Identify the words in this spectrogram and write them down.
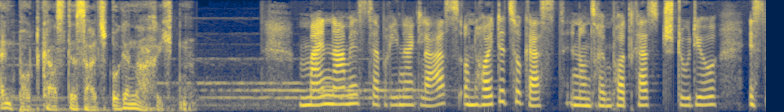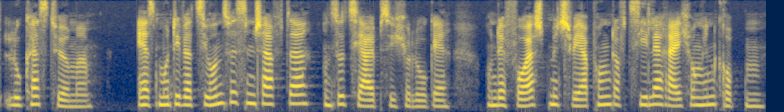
Ein Podcast der Salzburger Nachrichten. Mein Name ist Sabrina Glas und heute zu Gast in unserem Podcaststudio ist Lukas Thürmer. Er ist Motivationswissenschaftler und Sozialpsychologe und er forscht mit Schwerpunkt auf Zielerreichung in Gruppen.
